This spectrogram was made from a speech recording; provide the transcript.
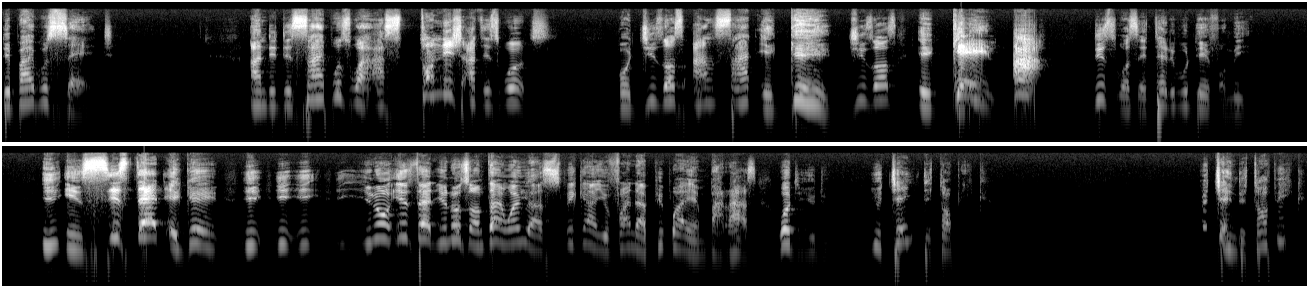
The Bible said, and the disciples were astonished at his words. But Jesus answered again. Jesus again. Ah, this was a terrible day for me. he insisted again. He, he, he, you know, instead, you know, sometimes when you are speaking and you find that people are embarrassed, what do you do? You change the topic. You change the topic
